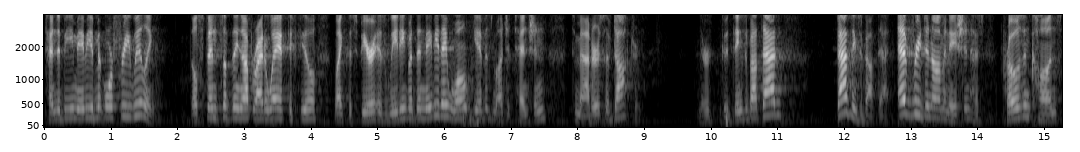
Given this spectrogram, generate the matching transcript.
tend to be maybe a bit more freewheeling. They'll spin something up right away if they feel like the Spirit is leading, but then maybe they won't give as much attention to matters of doctrine. There are good things about that, bad things about that. Every denomination has pros and cons,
